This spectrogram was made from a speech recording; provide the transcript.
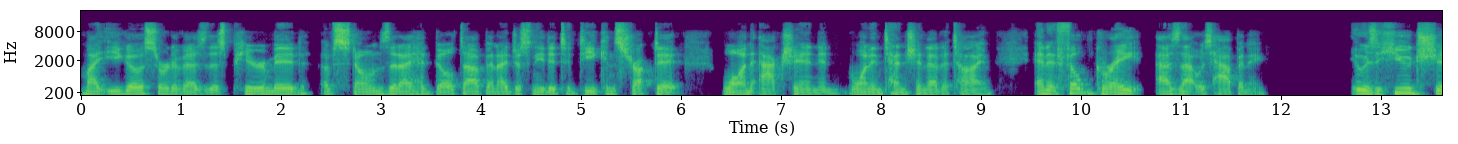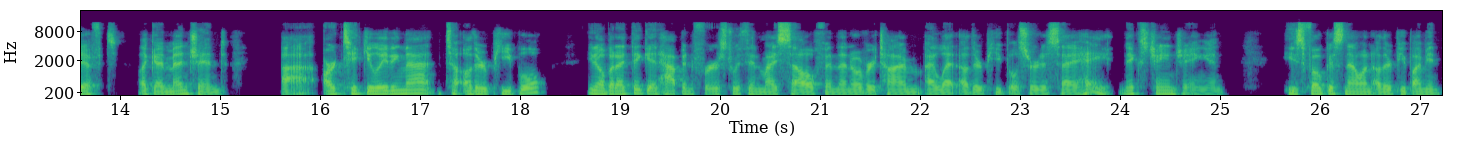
my ego sort of as this pyramid of stones that I had built up, and I just needed to deconstruct it one action and one intention at a time. And it felt great as that was happening. It was a huge shift, like I mentioned, uh, articulating that to other people, you know, but I think it happened first within myself. And then over time, I let other people sort of say, hey, Nick's changing and he's focused now on other people. I mean,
